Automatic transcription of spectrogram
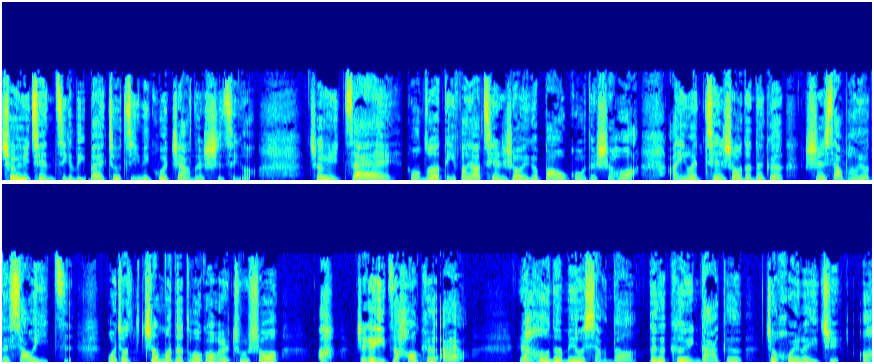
秋雨前几个礼拜就经历过这样的事情哦。秋雨在工作的地方要签收一个包裹的时候啊啊，因为签收的那个是小朋友的小椅子，我就这么的脱口而出说啊，这个椅子好可爱哦。然后呢，没有想到那个客运大哥就回了一句哦，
